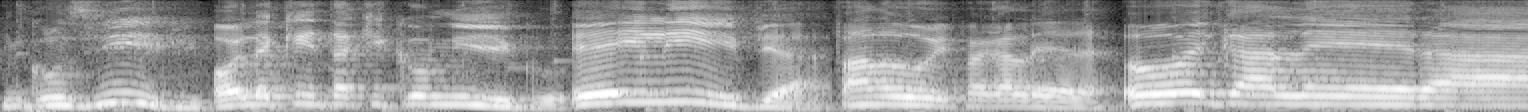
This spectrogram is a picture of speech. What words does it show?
inclusive, olha quem tá aqui comigo. Ei, Lívia, fala oi pra galera. Oi, galera!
